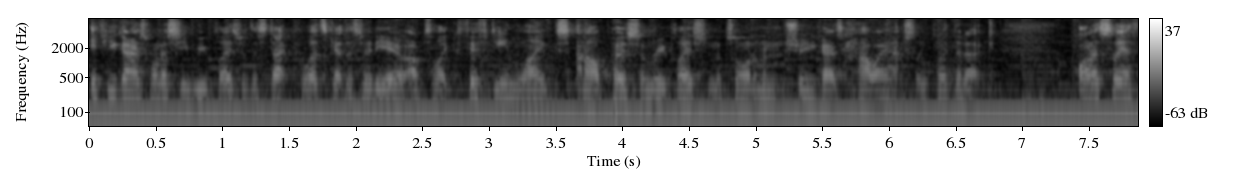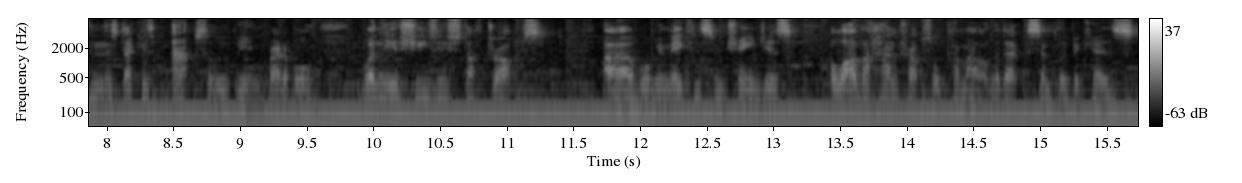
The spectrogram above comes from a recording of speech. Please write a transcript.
if you guys want to see replays with this deck, let's get this video up to like 15 likes and I'll post some replays from the tournament and show you guys how I actually played the deck. Honestly, I think this deck is absolutely incredible. When the Ishizu stuff drops, uh, we'll be making some changes. A lot of the hand traps will come out of the deck simply because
